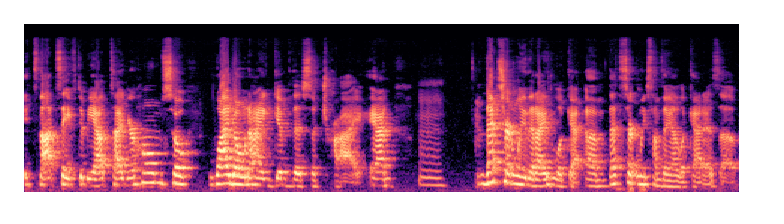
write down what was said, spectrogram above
it's not safe to be outside your home. So why don't I give this a try? And mm. that's certainly that I look at. Um, that's certainly something I look at as a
